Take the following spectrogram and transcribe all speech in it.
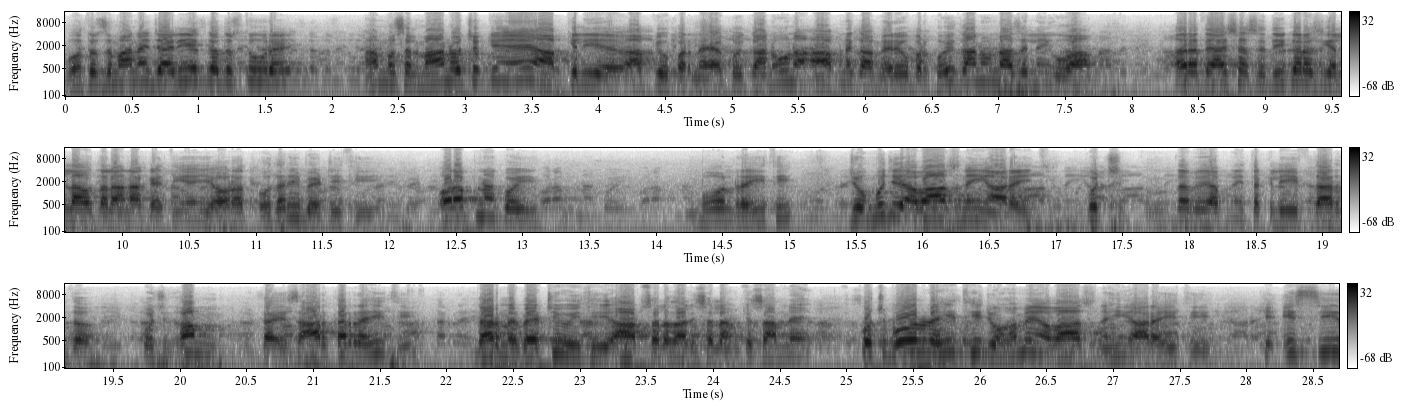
وہ تو زمانہ جالیت کا دستور ہے۔ ہم مسلمان ہو چکے ہیں، آپ کے لیے، آپ کے اوپر نیا کوئی قانون، آپ نے کہا میرے اوپر کوئی قانون نازل نہیں ہوا۔ حضرت عائشہ صدیقہ رضی اللہ تعالیٰ عنہ کہتی ہیں، یہ عورت ادھر ہی بیٹھی تھی اور اپنا کوئی بول رہی تھی۔ جو مجھے آواز نہیں آ رہی تھی، کچھ مطلب اپنی تکلیف، درد، کچھ غم کا اظہار کر رہی تھی۔ گھر میں بیٹھی ہوئی تھی آپ صلی اللہ علیہ وسلم کے سامنے۔ کچھ بول رہی تھی جو ہمیں آواز نہیں آ رہی تھی کہ اسی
